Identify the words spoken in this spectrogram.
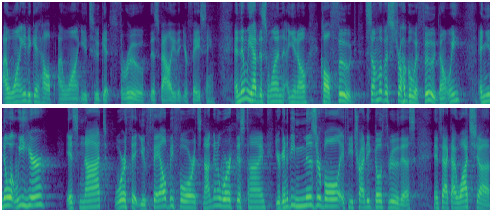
I want you to get help. I want you to get through this valley that you're facing. And then we have this one, you know, called food. Some of us struggle with food, don't we? And you know what we hear? It's not worth it. You failed before. It's not going to work this time. You're going to be miserable if you try to go through this. In fact, I watch uh,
